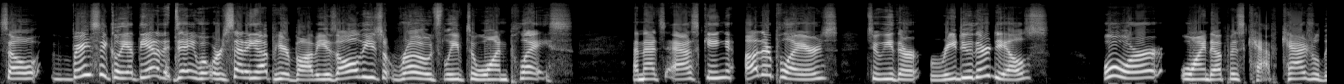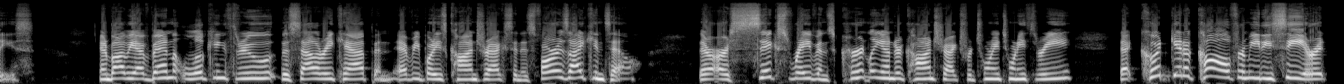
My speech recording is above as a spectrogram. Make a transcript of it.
So basically, at the end of the day, what we're setting up here, Bobby, is all these roads lead to one place. And that's asking other players to either redo their deals or wind up as cap casualties. And Bobby, I've been looking through the salary cap and everybody's contracts, and as far as I can tell, there are six Ravens currently under contract for 2023 that could get a call from EDC, or at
